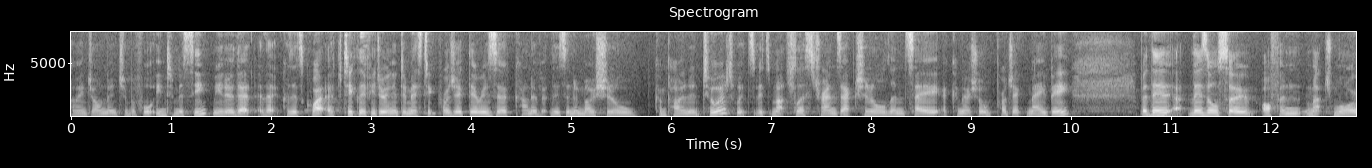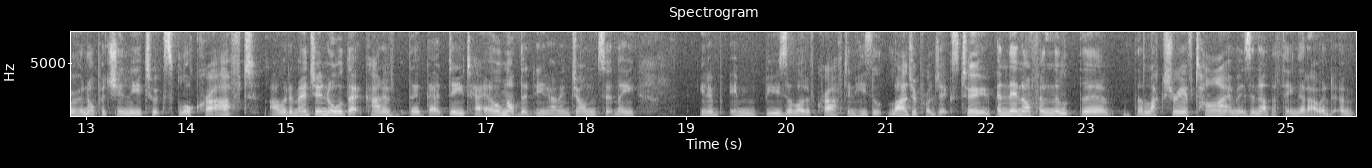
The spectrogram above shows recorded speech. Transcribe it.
I mean, John mentioned before intimacy. You know that that because it's quite particularly if you're doing a domestic project, there is a kind of there's an emotional component to it. It's it's much less transactional than say a commercial project may be. But there, there's also often much more of an opportunity to explore craft, I would imagine, or that kind of that, that detail. Not that you know, I mean, John certainly you know, imbues a lot of craft in his larger projects too. And then often the, the, the luxury of time is another thing that I would um,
